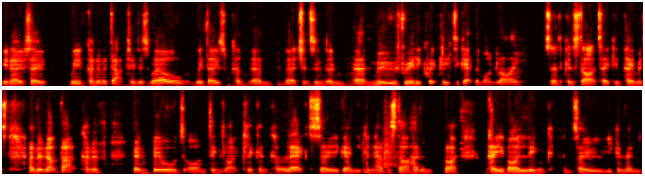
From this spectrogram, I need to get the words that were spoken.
you know so we've kind of adapted as well with those um, merchants and, and uh, moved really quickly to get them online so they can start taking payments. And then that, that kind of then builds on things like click and collect. So again you can have start having like pay by link. So you can then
